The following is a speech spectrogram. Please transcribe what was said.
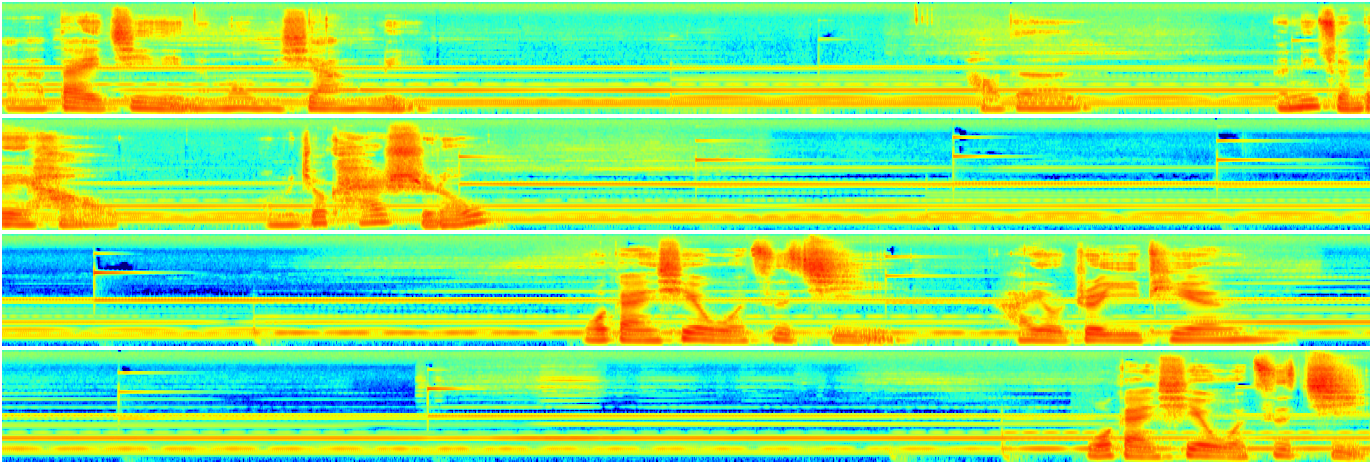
把它带进你的梦乡里。好的，等你准备好，我们就开始喽。我感谢我自己，还有这一天。我感谢我自己，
